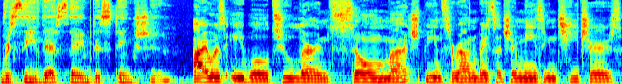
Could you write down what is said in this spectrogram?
receive that same distinction. I was able to learn so much being surrounded by such amazing teachers.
